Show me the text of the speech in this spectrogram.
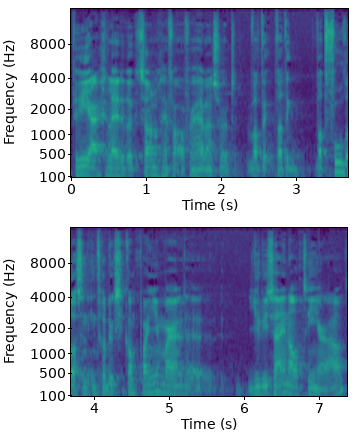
drie jaar geleden wil ik het zo nog even over hebben. Een soort wat ik, wat ik wat voelde als een introductiecampagne, maar eh, jullie zijn al tien jaar oud.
